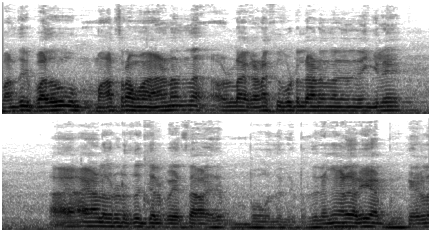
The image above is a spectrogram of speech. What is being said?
മന്ത്രി പദവും മാത്രമാണെന്ന് ഉള്ള കണക്ക് കൂട്ടലാണെന്നുണ്ടെങ്കിൽ അയാൾ ഒരിടത്തും ചിലപ്പോൾ എത്താൻ പോകുന്നില്ല. ഇപ്പം നിങ്ങളറിയാം കേരള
